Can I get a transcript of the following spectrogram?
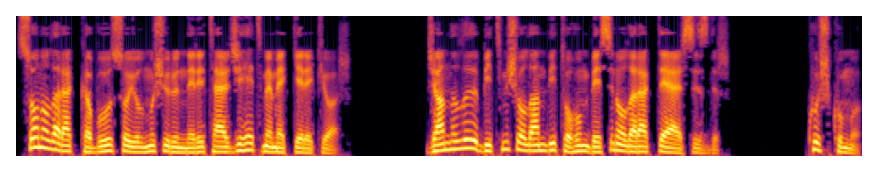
Son olarak kabuğu soyulmuş ürünleri tercih etmemek gerekiyor. Canlılığı bitmiş olan bir tohum besin olarak değersizdir. Kuş kumu.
